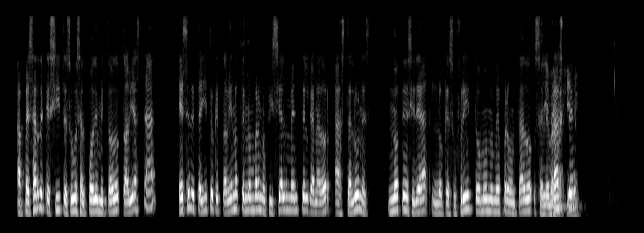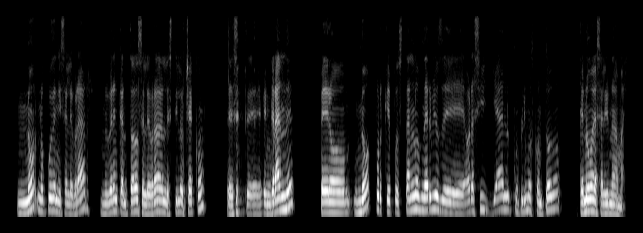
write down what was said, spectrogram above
a pesar de que sí te subes al podio y todo, todavía está ese detallito que todavía no te nombran oficialmente el ganador hasta lunes. no tienes idea lo que sufrí. Todo el mundo me ha preguntado, ¿celebraste? no, no pude ni celebrar. Me hubiera encantado celebrar al estilo checo, este, en grande, pero no, porque pues están los nervios de ahora sí, ya lo cumplimos con todo, que no vaya a salir nada mal.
